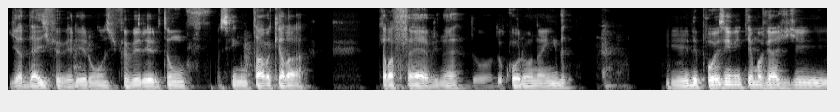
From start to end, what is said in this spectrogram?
dia 10 de fevereiro, 11 de fevereiro, então, assim, não tava aquela, aquela febre, né, do, do corona ainda. E aí depois eu inventei uma viagem de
